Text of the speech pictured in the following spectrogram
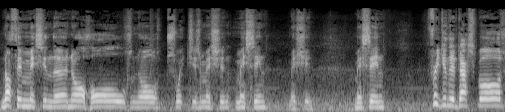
Nothing missing there, no holes, no switches missing, missing, missing, missing. Fridge in the dashboard,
